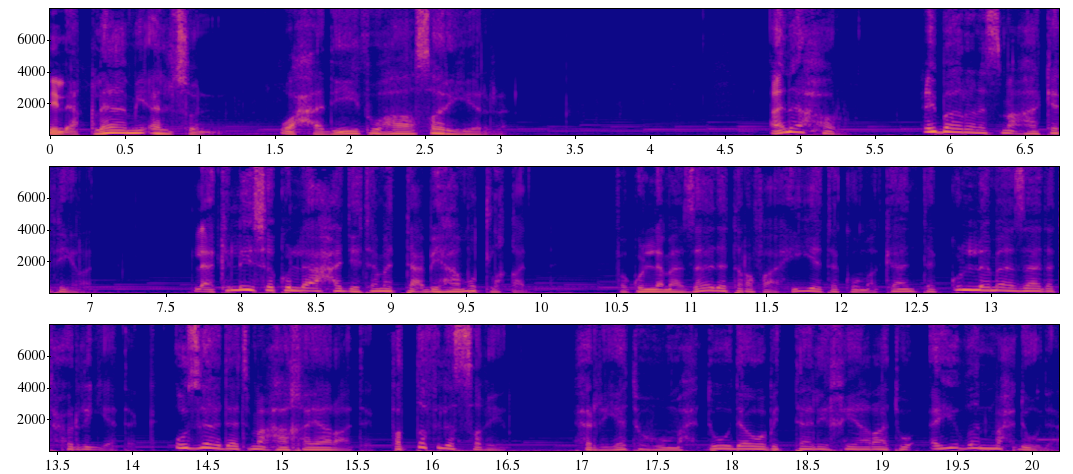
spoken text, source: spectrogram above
للأقلام ألسن وحديثها صرير. أنا حر عبارة نسمعها كثيرا لكن ليس كل أحد يتمتع بها مطلقا. فكلما زادت رفاهيتك ومكانتك كلما زادت حريتك وزادت معها خياراتك. فالطفل الصغير حريته محدودة وبالتالي خياراته أيضا محدودة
